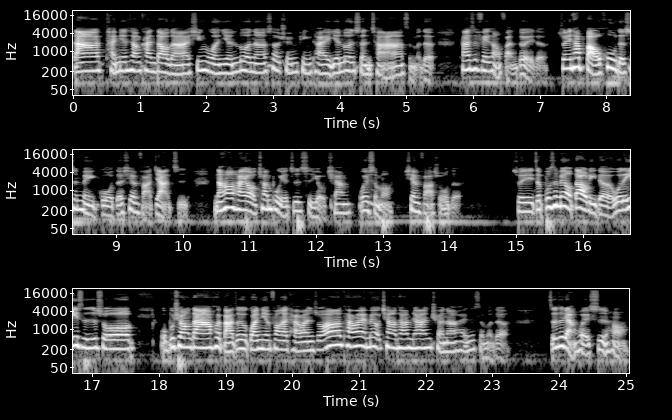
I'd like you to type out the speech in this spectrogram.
大家台面上看到的啊，新闻言论啊，社群平台言论审查啊什么的，他是非常反对的。所以他保护的是美国的宪法价值。然后还有，川普也支持有枪，为什么？宪法说的。所以这不是没有道理的。我的意思是说。我不希望大家会把这个观念放在台湾，说啊，台湾也没有枪，台湾比较安全啊，还是什么的，这是两回事哈。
